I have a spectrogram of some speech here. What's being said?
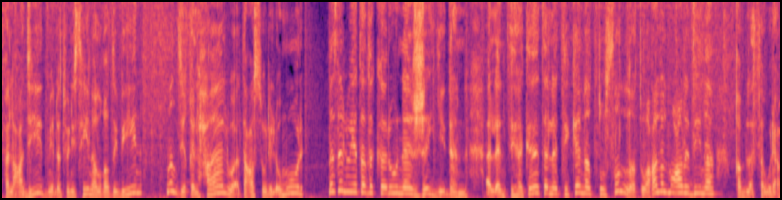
فالعديد من التونسيين الغاضبين من ضيق الحال وتعسر الأمور ما زالوا يتذكرون جيدا الانتهاكات التي كانت تسلط على المعارضين قبل الثورة.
